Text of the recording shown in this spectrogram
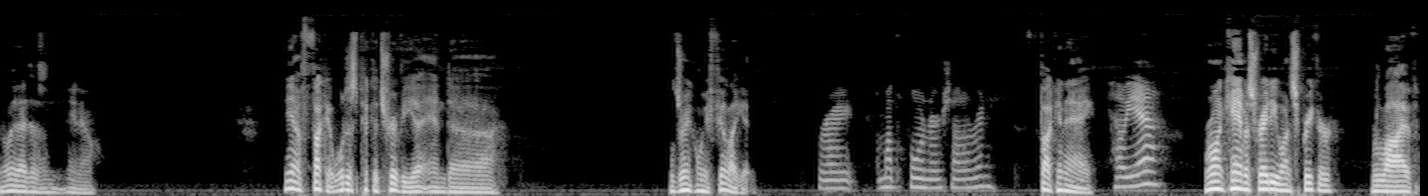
Really, that doesn't, you know. Yeah, fuck it. We'll just pick a trivia and uh we'll drink when we feel like it. Right. I'm about the another shot already. Fucking A. Hell yeah. We're on Cannabis Radio on Spreaker. We're live.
